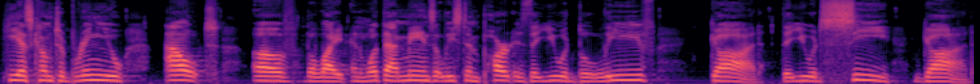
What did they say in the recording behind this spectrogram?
he has come to bring you out of the light. And what that means, at least in part, is that you would believe God, that you would see God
